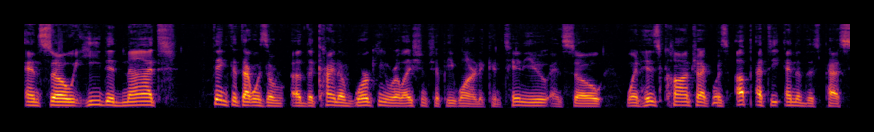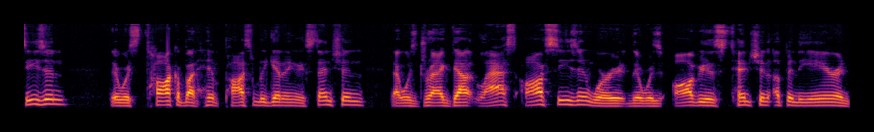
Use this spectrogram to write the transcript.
And so he did not think that that was a, a, the kind of working relationship he wanted to continue. And so when his contract was up at the end of this past season, there was talk about him possibly getting an extension that was dragged out last offseason where there was obvious tension up in the air and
